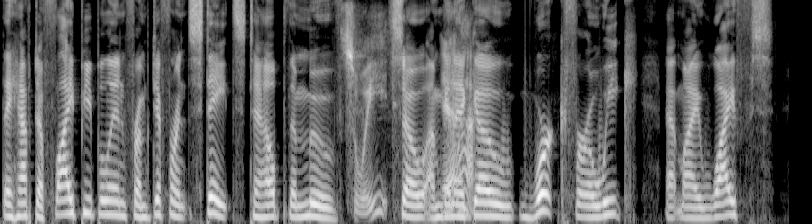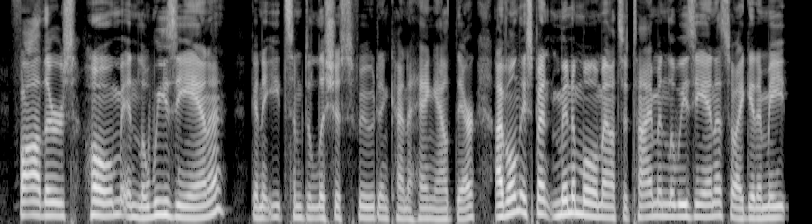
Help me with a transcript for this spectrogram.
they have to fly people in from different states to help them move. Sweet. So I'm going to Yeah. go work for a week at my wife's father's home in Louisiana. Going to eat some delicious food and kind of hang out there. I've only spent minimal amounts of time in Louisiana, so I get to meet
